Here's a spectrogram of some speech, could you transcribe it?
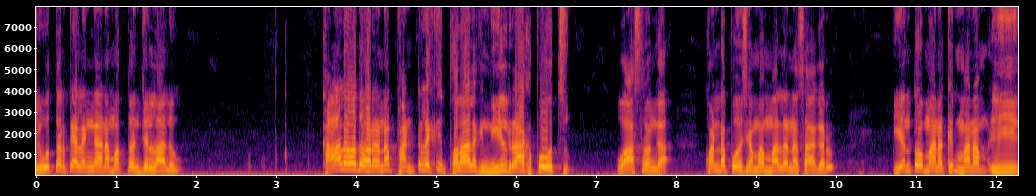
ఈ ఉత్తర తెలంగాణ మొత్తం జిల్లాలు కాలువ ద్వారాన పంటలకి పొలాలకి నీళ్ళు రాకపోవచ్చు వాస్తవంగా. కొండపోశమ్మ మల్లన్న సాగర్ ఎంతో మనకి మనం ఈ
